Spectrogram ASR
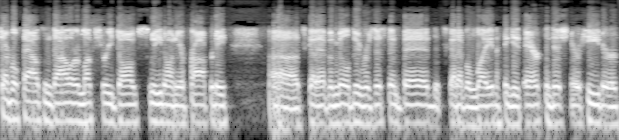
several thousand dollar luxury dog suite on your property. Uh, it's got to have a mildew resistant bed. It's got to have a light. I think it's air conditioner, heater.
